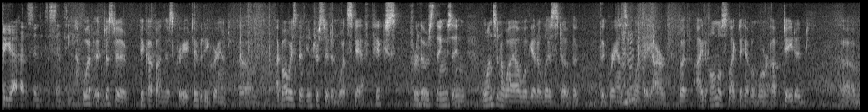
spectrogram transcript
figure out how to send it to Cynthia. What, uh, just to pick up on this creativity grant, um, I've always been interested in what staff picks for those things, and once in a while, we'll get a list of the, the grants and what they are. But I'd almost like to have a more updated, um,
